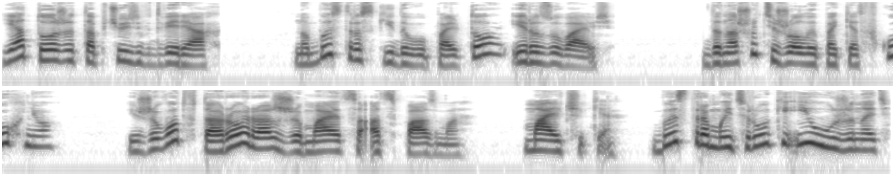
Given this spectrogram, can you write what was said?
Я тоже топчусь в дверях, но быстро скидываю пальто и разуваюсь. Доношу тяжелый пакет в кухню, и живот второй раз сжимается от спазма. Мальчики, быстро мыть руки и ужинать.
